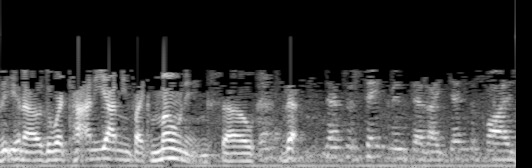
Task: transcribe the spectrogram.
the, you know, the word ta'aniyah means like moaning. So that, that's a statement that identifies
